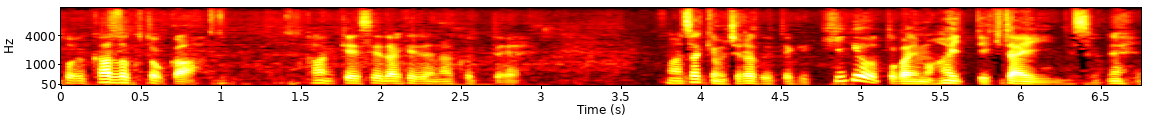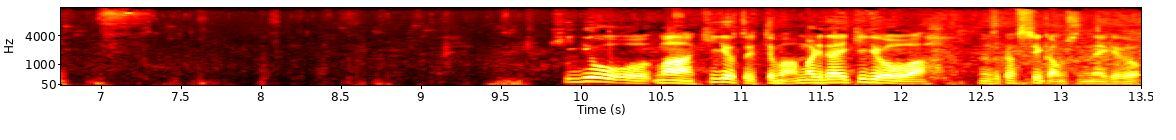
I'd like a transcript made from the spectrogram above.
そういう家族とか関係性だけじゃなくて、まあさっきもちらっと言ったけど、企業とかにも入っていきたいんですよね。企業、まあ企業といってもあんまり大企業は難しいかもしれないけど、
